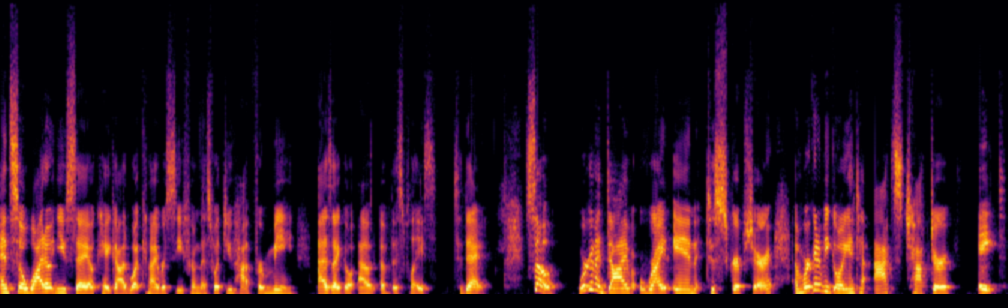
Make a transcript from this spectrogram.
And so why don't you say, okay, God, what can I receive from this? What do you have for me as I go out of this place today? So we're going to dive right into scripture and we're going to be going into Acts chapter 8.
